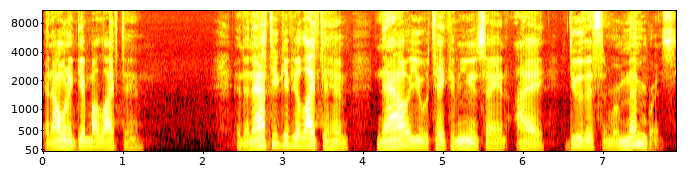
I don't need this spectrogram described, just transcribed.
And I want to give my life to him. And then after you give your life to him, now you will take communion saying, I do this in remembrance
